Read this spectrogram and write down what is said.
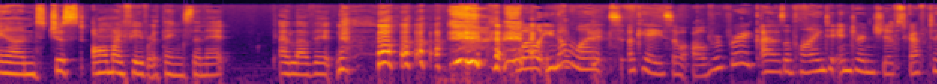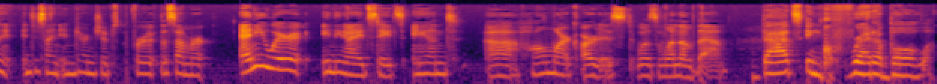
and just all my favorite things in it i love it well, you know what? Okay, so over break, I was applying to internships, graphic design internships for the summer anywhere in the United States, and uh, Hallmark artist was one of them. That's incredible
